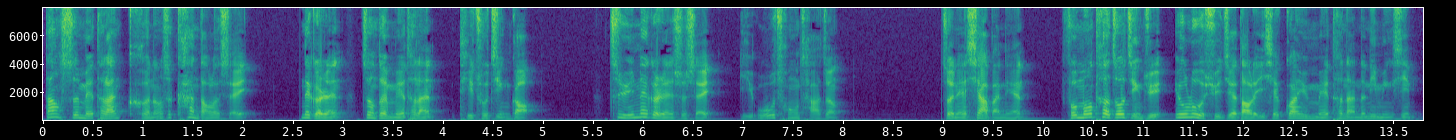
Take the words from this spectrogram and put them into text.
当时梅特兰可能是看到了谁，那个人正对梅特兰提出警告。至于那个人是谁，已无从查证。这年下半年，佛蒙特州警局又陆续接到了一些关于梅特兰的匿名信。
